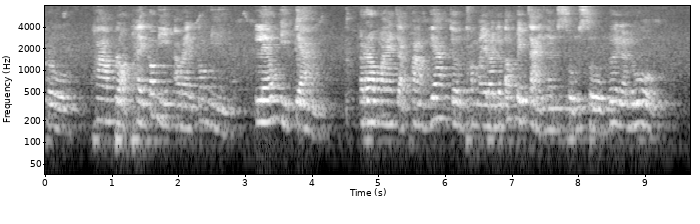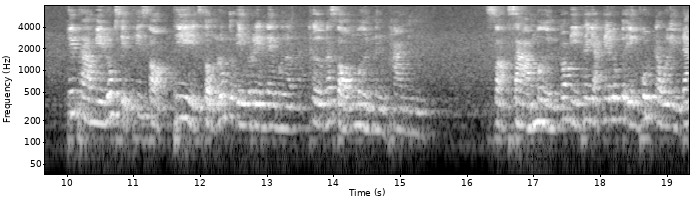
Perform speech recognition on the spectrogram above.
ครู ความปลอดภัยก็มีอะไรก็มี แล้วอีกอย่าง เรามาจากความยากจนทำไมเราจะต้องไปจ่ายเงินสูงสูงๆด้วยล่ะลูกพี่พรามีลูกศิษย์ที่สอบที่ส่งลูกตัวเองเรียนในเมืองเทอมละสองหมื่นหนึ่งพันสอบสามหมื่นก็มีถ้าอยากให้ลูกตัวเองพูดเกาหลีได้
